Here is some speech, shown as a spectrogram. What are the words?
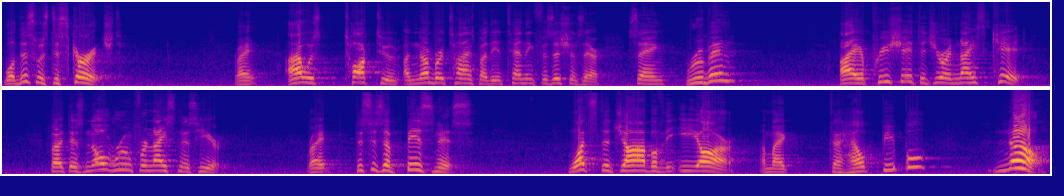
Well, this was discouraged, right? I was talked to a number of times by the attending physicians there saying, Ruben, I appreciate that you're a nice kid, but there's no room for niceness here, right? This is a business. What's the job of the ER? I'm like, to help people? No.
